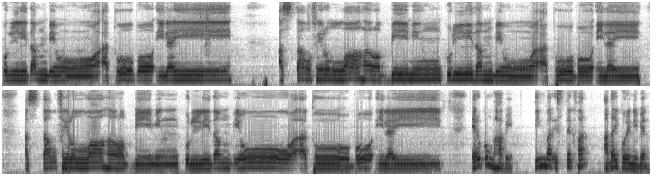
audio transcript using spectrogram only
কুল্লি যামবিন ওয়া আতুবু ইলাইহি। আস্তাগফিরুল্লাহ রাব্বি মিন কুল্লি যামবিন ওয়া আতুবু ইলাইহি। এরকম ভাবে তিনবার ইস্তেগফার আদায় করে নেবেন।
